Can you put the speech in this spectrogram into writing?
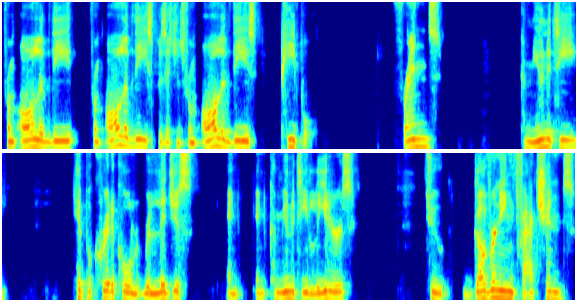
from all of the from all of these positions, from all of these people, friends, community, hypocritical religious and, and community leaders to governing factions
